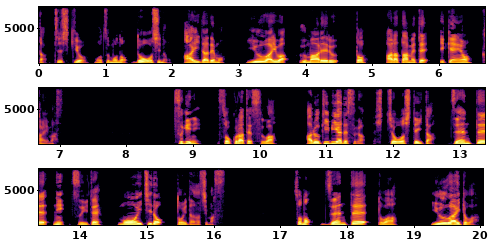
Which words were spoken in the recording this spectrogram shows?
た知識を持つ者同士の間でも友愛は生まれると改めて意見を変えます。次にソクラテスはアルキビアデスが主張していた前提についてもう一度問いただします。その前提とは、友愛とは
